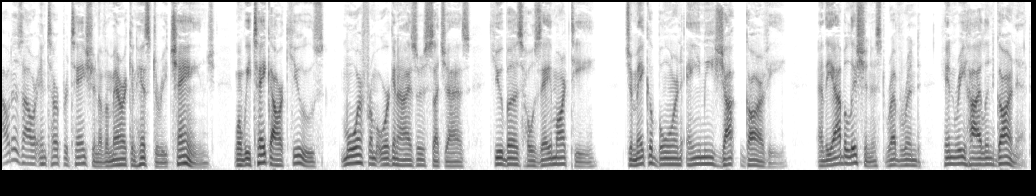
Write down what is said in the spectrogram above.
How does our interpretation of American history change when we take our cues more from organizers such as Cuba's Jose Marti, Jamaica born Amy Jacques Garvey, and the abolitionist Reverend Henry Highland Garnet,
